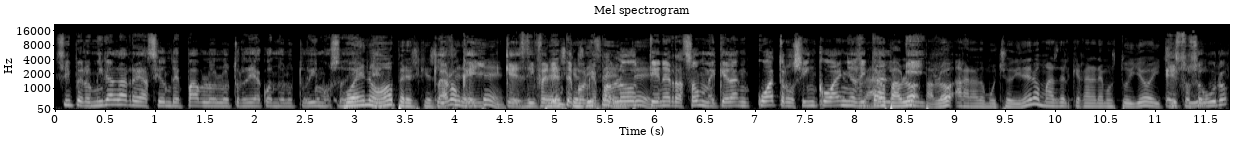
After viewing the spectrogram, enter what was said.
Sí, pero mira la reacción de Pablo el otro día cuando lo tuvimos. Bueno, eh, pero es que es claro diferente. Que, que es diferente, es que porque diferente. Pablo tiene razón, me quedan cuatro o cinco años claro, y tal. Pablo, y... Pablo ha ganado mucho dinero, más del que ganaremos tú y yo. Y Chiqui, Esto seguro.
